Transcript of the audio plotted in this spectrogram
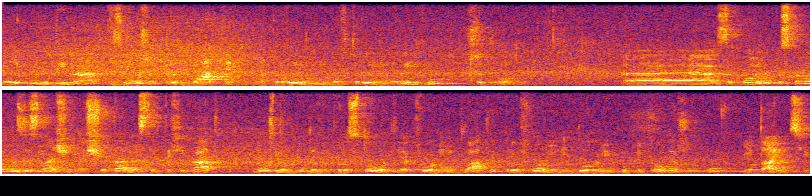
на яку людина зможе придбати на первинному або вторинному ринку житло. Е, Законом і зазначено, що даний сертифікат можна буде використовувати як форму оплати при оформленні договорів куплі-продажу у нотаріусів.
